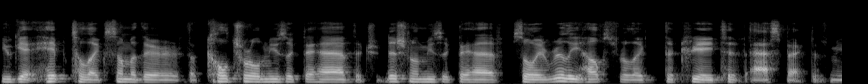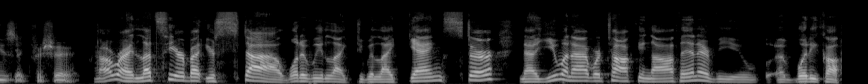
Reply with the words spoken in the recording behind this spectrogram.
You get hip to like some of their the cultural music they have the traditional music they have. So it really helps for like the creative aspect of music for sure. All right let's hear about your style. What do we like? Do we like gangster? Now you and i were talking off interview uh, what do you call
